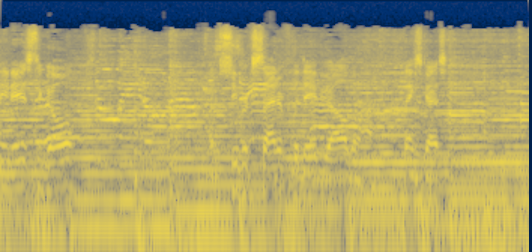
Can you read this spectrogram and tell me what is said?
90 days to go. I'm super excited for the debut album. Thanks, guys.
